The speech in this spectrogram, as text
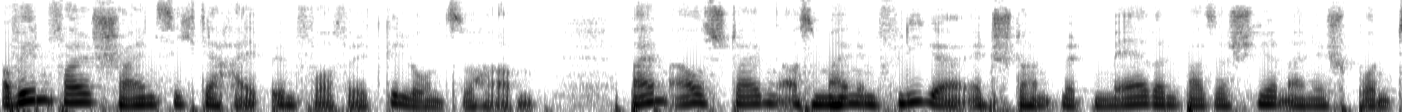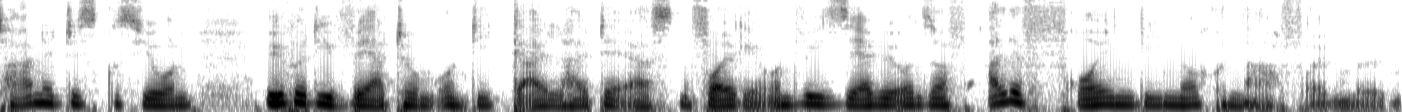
Auf jeden Fall scheint sich der Hype im Vorfeld gelohnt zu haben. Beim Aussteigen aus meinem Flieger entstand mit mehreren Passagieren eine spontane Diskussion über die Wertung und die Geilheit der ersten Folge und wie sehr wir uns auf alle freuen, die noch nachfolgen mögen.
